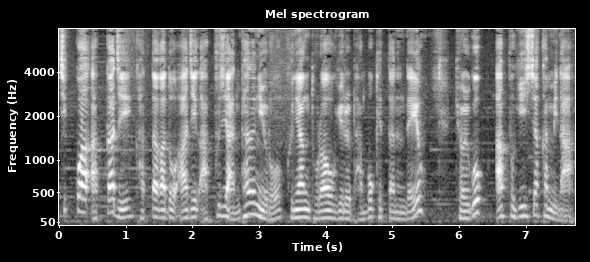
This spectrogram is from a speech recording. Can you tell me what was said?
치과 앞까지 갔다가도 아직 아프지 않다는 이유로 그냥 돌아오기를 반복했다는데요. 결국 아프기 시작합니다.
